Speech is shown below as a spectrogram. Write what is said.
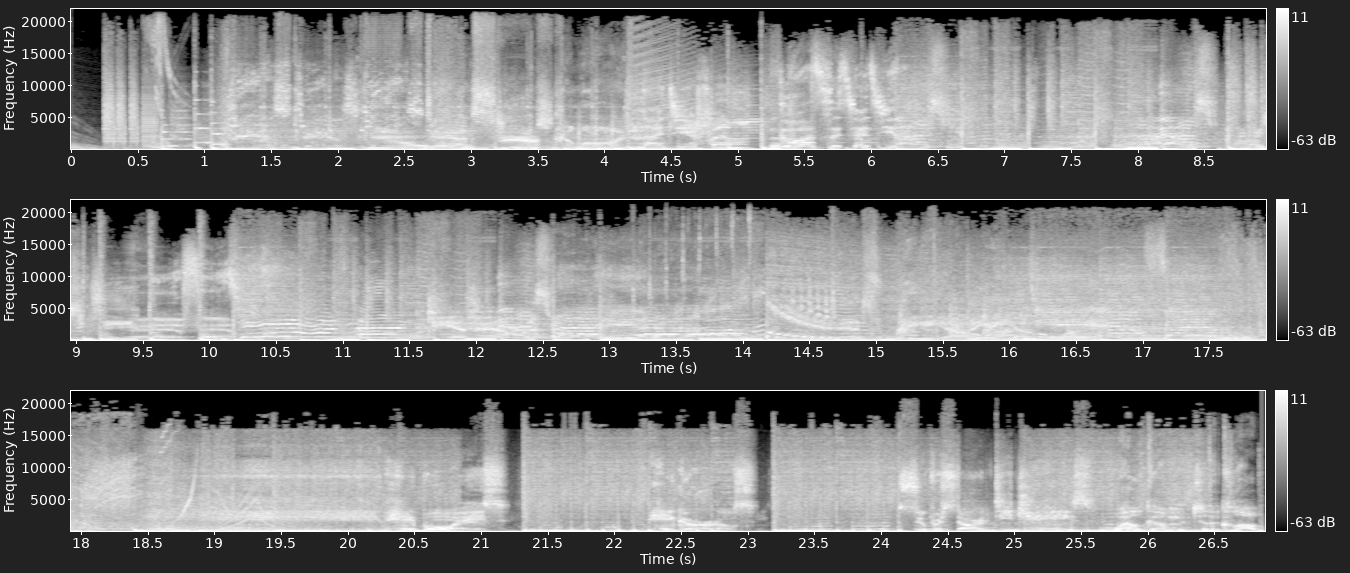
Come on. На DFM 21. Hey boys. Hey girls. Superstar DJs. Welcome to the club.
